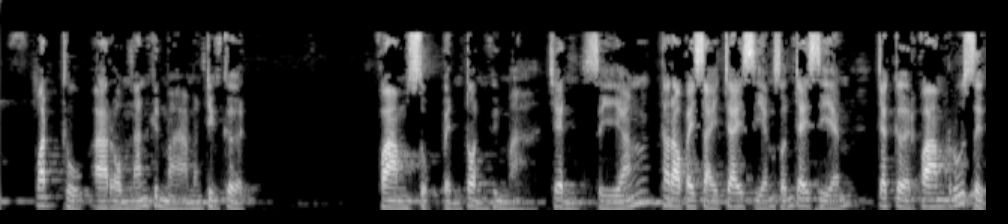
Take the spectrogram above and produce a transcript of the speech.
ำวัตถุอารมณ์นั้นขึ้นมา มันจึงเกิด ความสุขเป็นต้นขึ้นมา เช่น เสียง ถ้าเราไปใส่ใจเสียงสนใจเสียง จะเกิดความรู้สึก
